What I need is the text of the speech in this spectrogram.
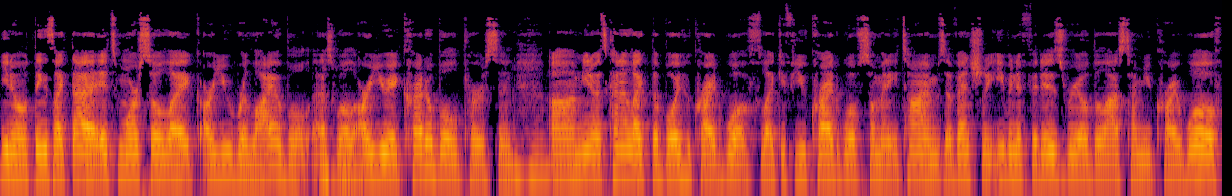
you know things like that. It's more so like are you reliable as well? Mm-hmm. Are you a credible person? Mm-hmm. Um you know, it's kind of like the boy who cried wolf. Like if you cried wolf so many times, eventually even if it is real the last time you cry wolf,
